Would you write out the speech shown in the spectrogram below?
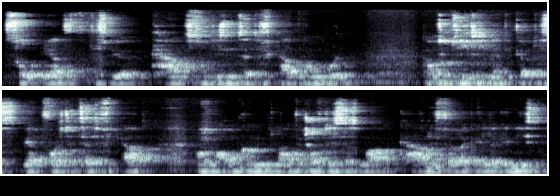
so ernst, dass wir keins von diesen Zertifikaten haben wollen Ich glaube, das wertvollste Zertifikat, was man haben kann in der Landwirtschaft, ist, dass man keine Fördergelder genießt.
